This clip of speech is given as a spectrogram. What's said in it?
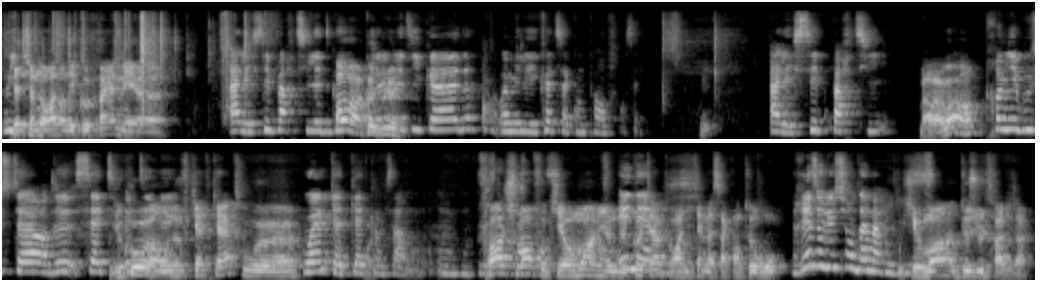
Oui. Peut-être qu'il y en aura dans des coffrets, mais. Allez, c'est parti, let's go. Oh, un code le bleu petit code. Ouais, mais les codes, ça compte pas en français. Oui. Allez, c'est parti. Bah, on va voir, hein. Premier booster de cette Du coup, ETB. on ouvre 4-4 ou. euh, Ouais, 4-4 Ouais. comme ça. Franchement, faut qu'il y ait au moins un minimum de quota pour un item à 50 euros. Résolution d'Amaryllis. Faut qu'il y ait au moins deux ultras déjà.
